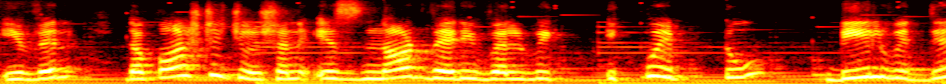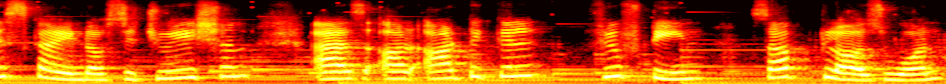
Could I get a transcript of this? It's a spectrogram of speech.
Even the constitution is not very well equipped to deal with this kind of situation as our article 15 sub clause 1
